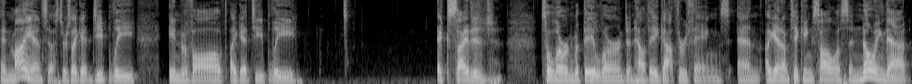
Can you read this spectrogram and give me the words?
and my ancestors. I get deeply involved. I get deeply excited to learn what they learned and how they got through things. And again, I'm taking solace in knowing that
